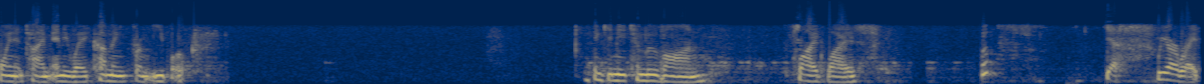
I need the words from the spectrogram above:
point in time anyway, coming from ebooks. I think you need to move on slide-wise. Whoops. Yes, we are right.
